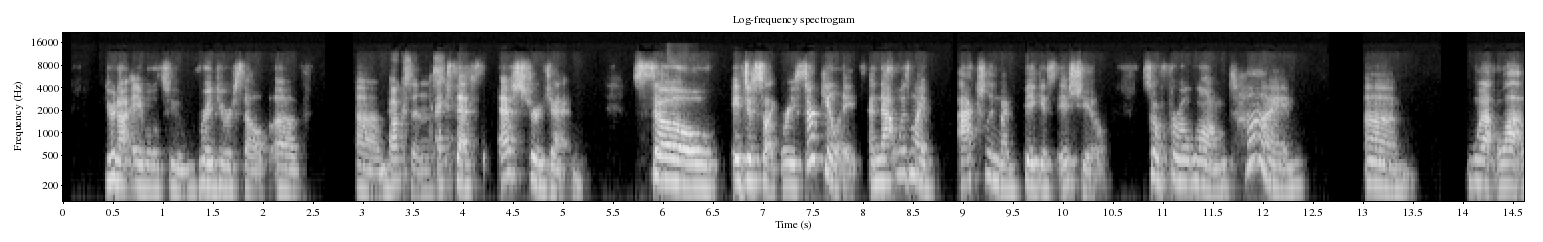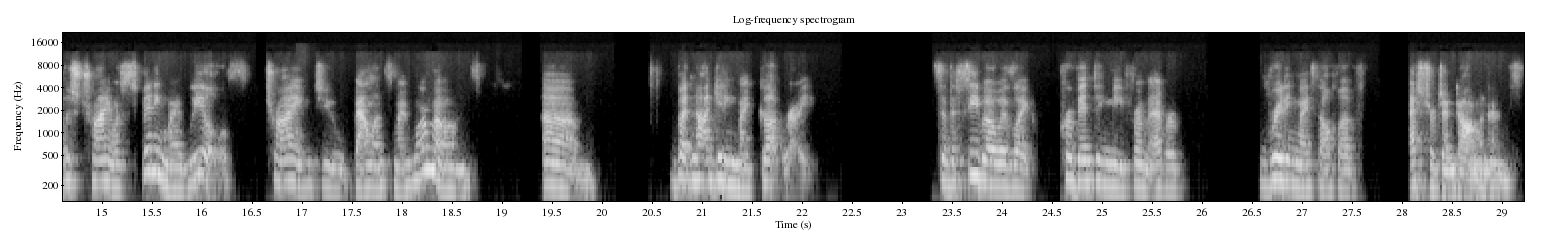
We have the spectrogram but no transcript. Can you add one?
you're not able to rid yourself of um, Toxins. excess estrogen. So it just like recirculates. And that was my actually my biggest issue. So for a long time, um, while, while I was trying, I was spinning my wheels, trying to balance my hormones, um, but not getting my gut right. So the SIBO is like preventing me from ever ridding myself of estrogen dominance.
